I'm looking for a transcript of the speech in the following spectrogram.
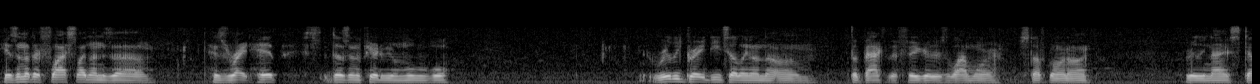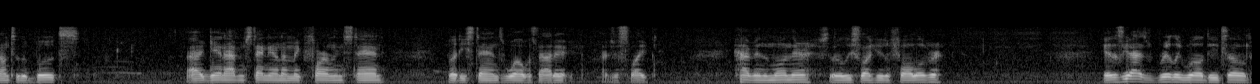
He has another flashlight on his uh, his right hip. It doesn't appear to be removable. Really great detailing on the um, the back of the figure. There's a lot more stuff going on. Really nice down to the boots. Uh, again, I have him standing on a McFarlane stand, but he stands well without it. I just like having them on there so they're least likely to fall over. Yeah, this guy's really well detailed.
